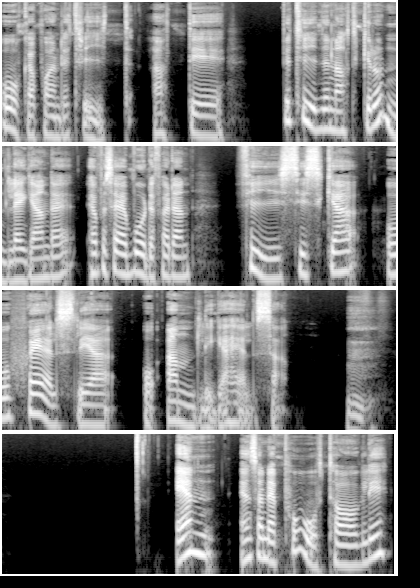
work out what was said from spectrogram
åka på en retreat, att det betyder något grundläggande, jag får säga både för den fysiska och själsliga och andliga hälsan. Mm. En, en sån där påtaglig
